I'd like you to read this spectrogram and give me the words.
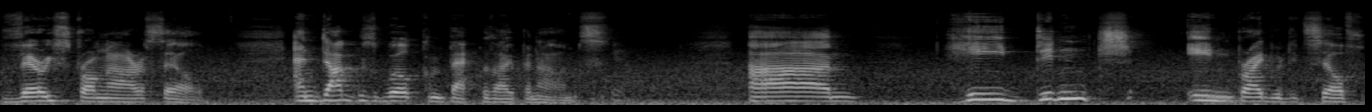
very strong RSL and Doug was welcomed back with open arms Yeah. um, he didn't in Braidwood itself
